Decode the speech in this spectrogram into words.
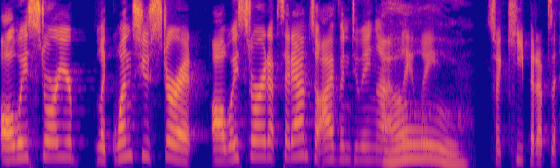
"Always store your like once you stir it, always store it upside down." So I've been doing that lately. So I keep it upside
